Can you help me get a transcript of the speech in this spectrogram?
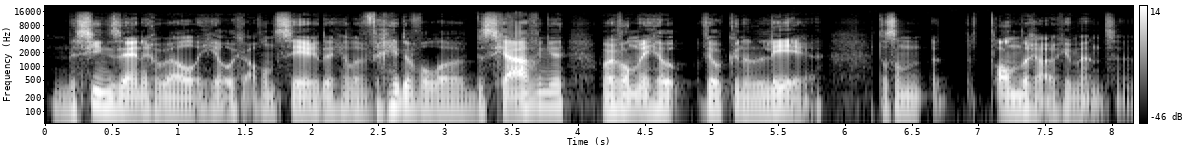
Misschien zijn er wel heel geavanceerde, hele vredevolle beschavingen waarvan we heel veel kunnen leren. Dat is dan het andere argument. Eh,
